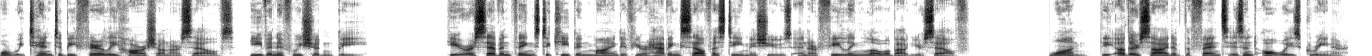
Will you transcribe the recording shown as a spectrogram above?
Or we tend to be fairly harsh on ourselves, even if we shouldn't be. Here are seven things to keep in mind if you're having self esteem issues and are feeling low about yourself. 1. The other side of the fence isn't always greener.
